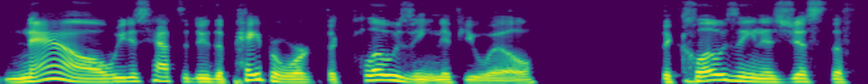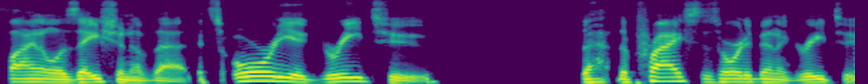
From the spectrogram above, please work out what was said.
Now we just have to do the paperwork, the closing, if you will. The closing is just the finalization of that. It's already agreed to. The, the price has already been agreed to.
